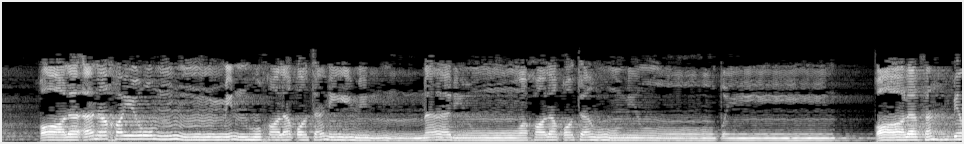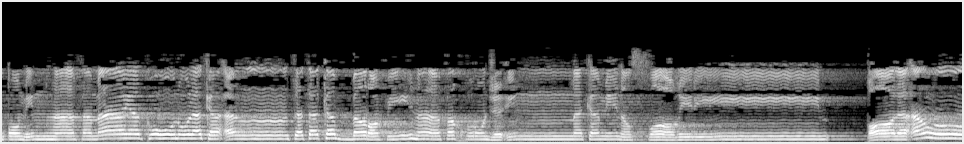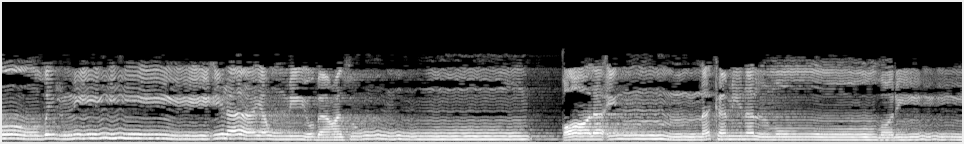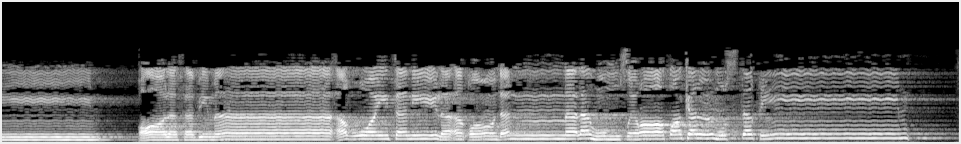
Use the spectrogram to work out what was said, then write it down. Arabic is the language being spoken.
قَالَ أَنَا خَيْرٌ مِّنْهُ خَلَقْتَنِي مِن نَّارٍ وَخَلَقْتَهُ مِن طِينٍ قَالَ فَاهْبِطْ مِنْهَا فَمَا يَكُونُ لَكَ أَن تَتَكَبَّرَ فِيهَا فَاخْرُجْ إِنَّكَ مِنَ الصَّاغِرِينَ قَالَ أَنظِرْنِي إِلَىٰ يَوْمِ يُبْعَثُونَ. قَالَ إِنَّكَ مِنَ الْمُنظَرِينَ. قَالَ فَبِمَا أَغْوَيْتَنِي لَأَقْعُدَنَّ لَهُمْ صِرَاطَكَ الْمُسْتَقِيمَ.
